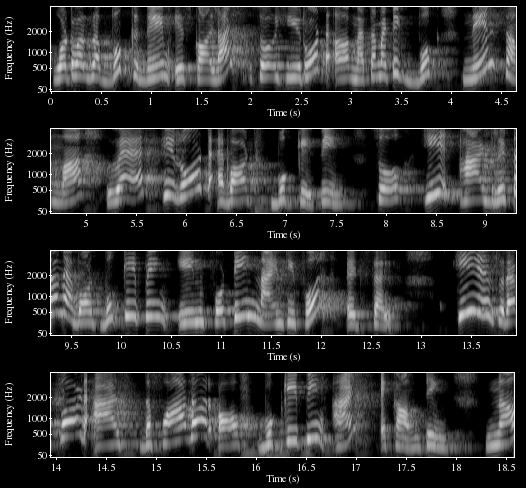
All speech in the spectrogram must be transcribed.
what was the book name is called as? So, he wrote a mathematic book named Summa where he wrote about bookkeeping. So, he had written about bookkeeping in 1494 itself. He is referred as the father of bookkeeping and accounting. Now,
